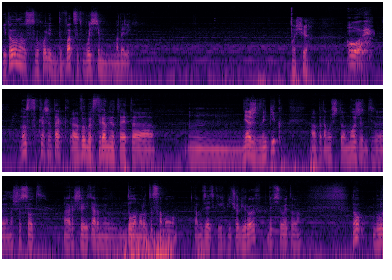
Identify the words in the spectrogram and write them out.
Итого у нас выходит 28 моделей. Вообще о. Ну, скажем так, э, выбор стрелмета это неожиданный пик, а, потому что может э, на 600 расширить армию до Ламорота самого, там взять каких-нибудь еще героев для всего этого. Ну, был...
